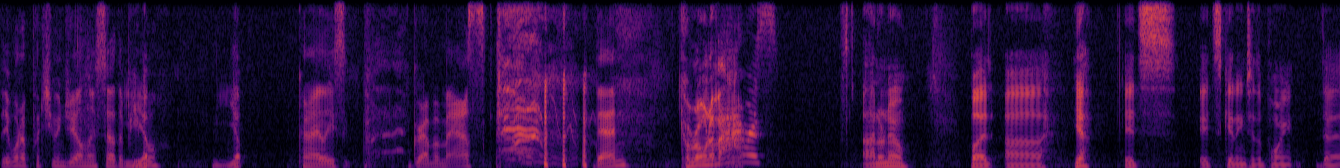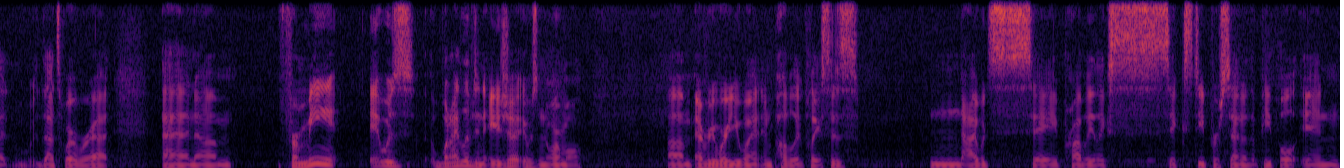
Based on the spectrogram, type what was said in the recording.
They want to put you in jail next to other Yep. people. Yep. Can I at least grab a mask? then coronavirus. I don't know, but uh, yeah, it's it's getting to the point that that's where we're at, and um, for me, it was when I lived in Asia, it was normal. Um, everywhere you went in public places, I would say probably like 60% of the people in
